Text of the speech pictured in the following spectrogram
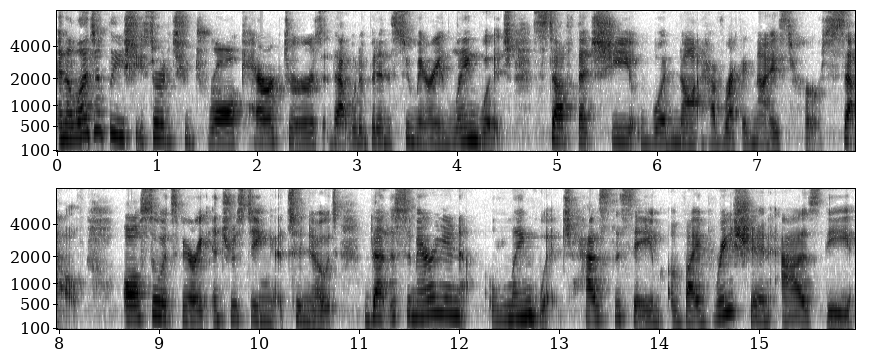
And allegedly, she started to draw characters that would have been in the Sumerian language, stuff that she would not have recognized herself. Also, it's very interesting to note that the Sumerian language has the same vibration as the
